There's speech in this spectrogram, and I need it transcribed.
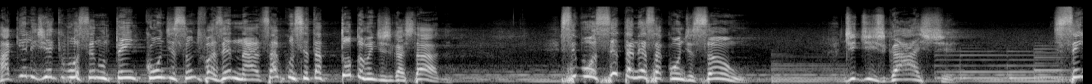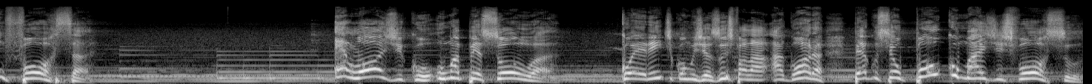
Aquele dia que você não tem condição de fazer nada, sabe quando você está totalmente desgastado? Se você está nessa condição de desgaste, sem força, é lógico uma pessoa coerente como Jesus falar: agora pega o seu pouco mais de esforço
